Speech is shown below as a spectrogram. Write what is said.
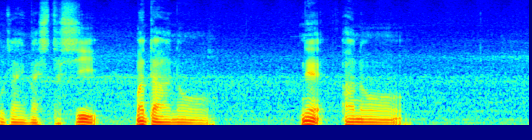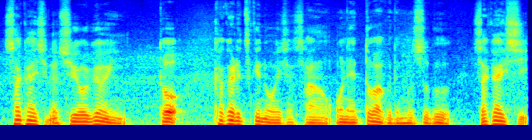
ございましたしまたあのねあの堺市の主要病院とかかりつけのお医者さんをネットワークで結ぶ堺市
